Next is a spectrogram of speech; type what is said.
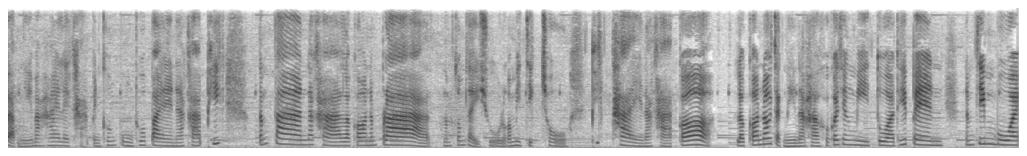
แบบนี้มาให้เลยค่ะ เป็นเครื่องปรุงทั่วไปเลยนะคะพริกน้ำตาลนะคะ แล้วก็น้ำปลา น้ำส้มสายชู แล้วก็มีจิ๊กโชว์พริกไทยนะคะ ก็ แล้วก็นอกจากนี้นะคะเขาก็ยังมีตัวที่เป็นน้ำจิ้มบวย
